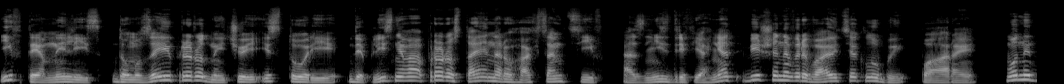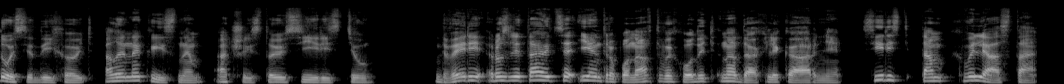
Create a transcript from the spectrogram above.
і в темний ліс, до музею природничої історії, де пліснява проростає на рогах самців, а з ніздрів ягнят більше не вириваються клуби пари. Вони досі дихають, але не киснем, а чистою сірістю. Двері розлітаються, і ентропонавт виходить на дах лікарні. Сірість там хвиляста.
